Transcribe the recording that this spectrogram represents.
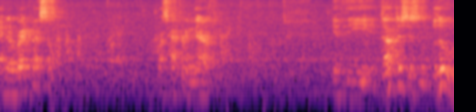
and a red vessel. What's happening there? If the ductus is in blue,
